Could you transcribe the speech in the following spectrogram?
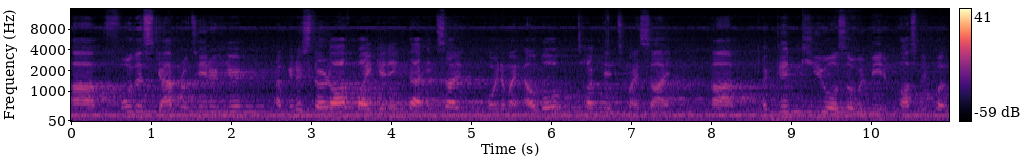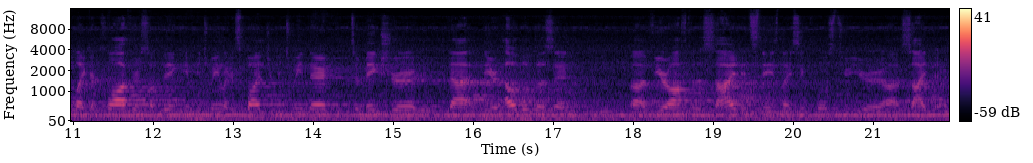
Um, for the scap rotator here, I'm gonna start off by getting that inside point of my elbow tucked into my side. Um, a good cue also would be to possibly put like a cloth or something in between, like a sponge in between there to make sure that your elbow doesn't uh, veer off to the side. It stays nice and close to your uh, side there.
